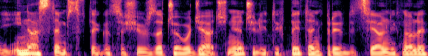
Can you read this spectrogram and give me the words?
i następstw tego, co się już zaczęło dziać, nie? czyli tych pytań prejudycjalnych. No ale,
